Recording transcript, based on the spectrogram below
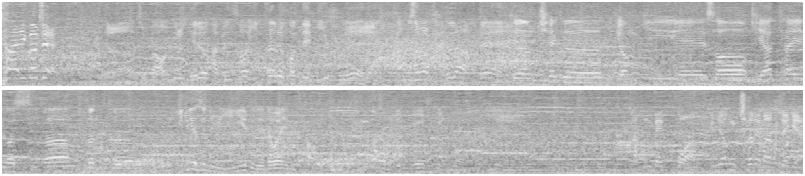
타이거즈. 지금 마운드를 내려가면서 인타를 건넨 이후에 함성을 달라. 지금 최근 경기에서 기아 타이거스가 그런 그 1위에서 지금 2위로 내려와 있는 상황 강백호와 균형철의 맞대결.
